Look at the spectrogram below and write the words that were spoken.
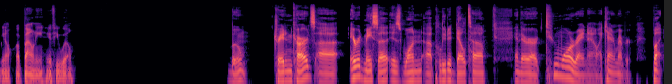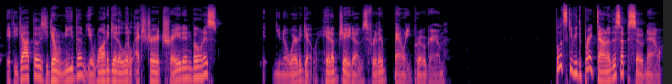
you know a bounty, if you will. Boom. Trade in cards. Uh, Arid Mesa is one, uh, Polluted Delta, and there are two more right now. I can't remember. But if you got those, you don't need them, you want to get a little extra trade in bonus, you know where to go. Hit up J Dubs for their bounty program. But let's give you the breakdown of this episode now.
